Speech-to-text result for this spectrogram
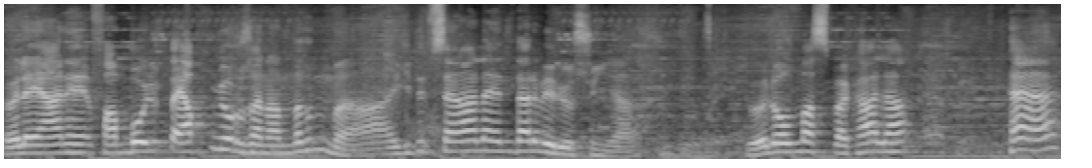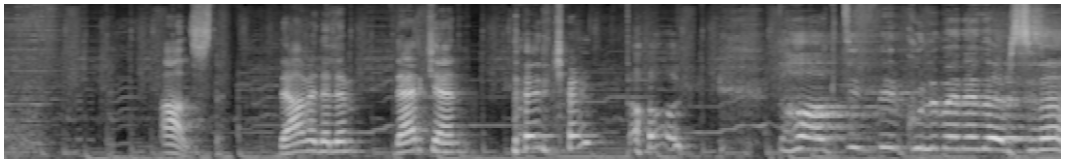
Öyle yani fanboyluk da yapmıyoruz hani anladın mı? Aa, gidip sen hala ender veriyorsun ya. Böyle olmaz bak hala. He Al işte. Devam edelim derken derken daha daha aktif bir kulübe ne dersin ha?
